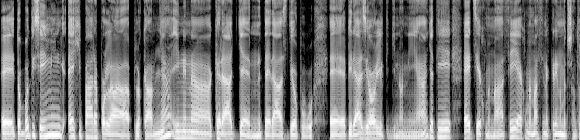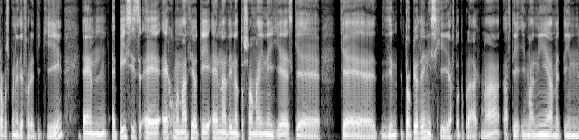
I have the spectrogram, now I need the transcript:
Ε, το body shaming έχει πάρα πολλά πλοκάμια, είναι ένα κράκεν τεράστιο που ε, επηρεάζει όλη την κοινωνία γιατί έτσι έχουμε μάθει, έχουμε μάθει να κρίνουμε τους ανθρώπους που είναι διαφορετικοί. Ε, επίσης ε, έχουμε μάθει ότι ένα δύνατο σώμα είναι υγιές και και το οποίο δεν ισχύει αυτό το πράγμα, αυτή η μανία με, την,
